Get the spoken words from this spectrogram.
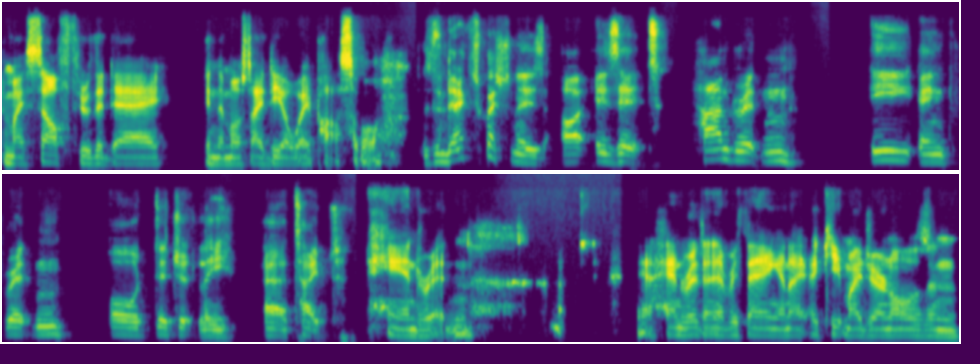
myself through the day in the most ideal way possible. The next question is uh, Is it handwritten, e ink written, or digitally uh, typed? Handwritten. Yeah, handwritten everything. And I, I keep my journals, and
